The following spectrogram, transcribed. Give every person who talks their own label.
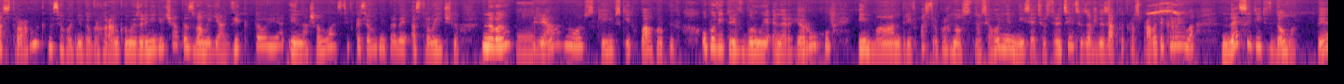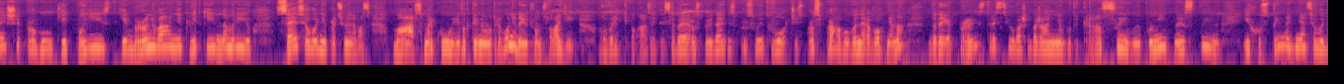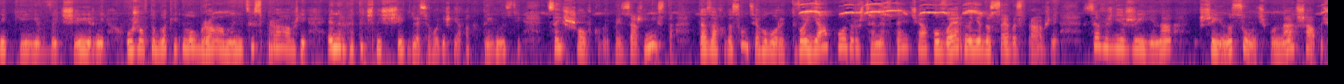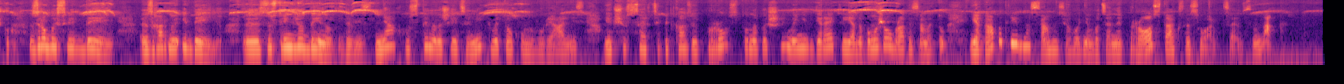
Speaker 1: Астроранок на сьогодні. Доброго ранку, мої зоряні дівчата. З вами я, Вікторія, і наша ластівка сьогодні передає астрологічну новину прямо з київських пагорбів. У повітрі вборує енергія руху і мандрів. Астропрогноз на сьогодні місяць у стрільці це завжди заклик розправити крила. Не сидіть вдома. Пеші прогулки, поїздки, бронювання, квітків на мрію. Все сьогодні працює на вас. Марс, Меркурій в активному тригоні дають вам слова дій. Говоріть, показуйте себе, розповідайте про свою творчість, про справу. Венера вогняна додає пристрасті у ваше бажання бути красивою, помітною, стильною. І хустина дня сьогодні Київ, вечірні, у жовто-блакитному обрамленні. Це справжній енергетичний щит для сьогоднішньої активності. Цей шовковий пейзаж міста та заходу сонця говорить: твоя подорож це не втеча, а повернення до себе справжнє. Завжди жиї на шию, на сумочку, на шапочку. Зроби свій день. З гарною ідеєю, Е, зустрінь людину. Дивись, дня хустина на шиї це мій квиток у нову реальність. Якщо серце підказує, просто напиши мені в дирекції, я допоможу обрати саме ту, яка потрібна саме сьогодні, бо це не просто аксесуар, це знак.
